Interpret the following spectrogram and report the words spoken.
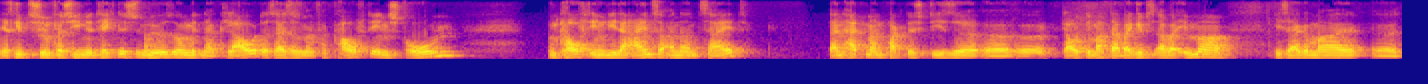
Jetzt gibt es schon verschiedene technische Lösungen mit einer Cloud. Das heißt also, man verkauft den Strom und kauft ihn wieder ein zur anderen Zeit. Dann hat man praktisch diese äh, äh Cloud gemacht. Dabei gibt es aber immer, ich sage mal, äh,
